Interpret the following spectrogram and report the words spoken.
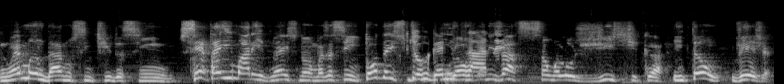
Não é mandar no sentido assim, senta aí, marido, não é isso não, mas assim, toda a estrutura, a né? organização, a logística. Então, veja,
